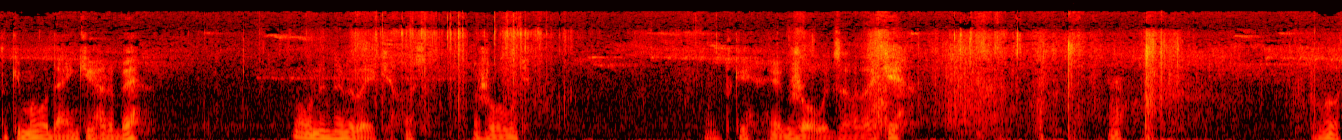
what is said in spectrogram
Такі молоденькі гриби. Вони невеликі. Ось жолудь. Ось такий, як жолудь завеликий. О. Тут.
